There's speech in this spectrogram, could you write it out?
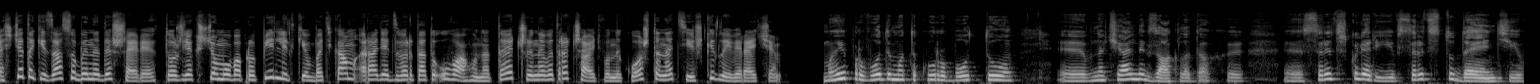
А ще такі засоби не дешеві. Тож, якщо мова про підлітків, батькам радять звертати увагу на те, чи не витрачають вони кошти на ці шкідливі речі. Ми проводимо таку роботу е, в навчальних закладах, е, е, серед школярів, серед студентів.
